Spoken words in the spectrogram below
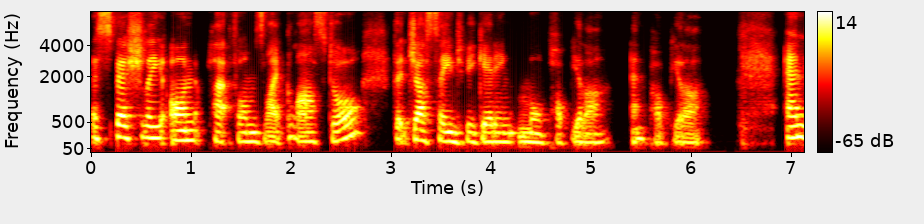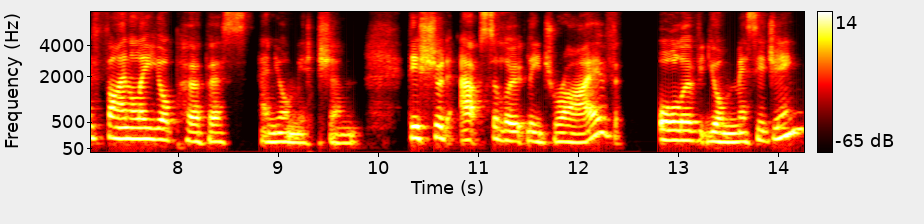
especially on platforms like Glassdoor that just seem to be getting more popular and popular. And finally, your purpose and your mission. This should absolutely drive all of your messaging.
